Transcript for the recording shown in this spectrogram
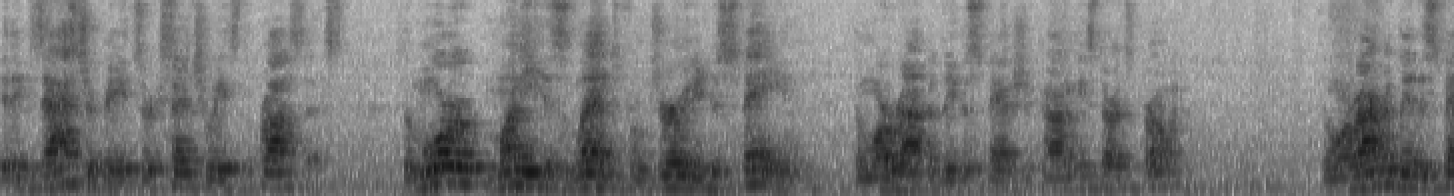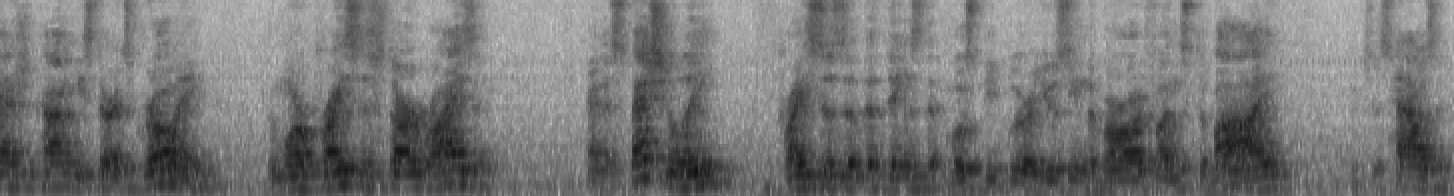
it exacerbates or accentuates the process. The more money is lent from Germany to Spain, the more rapidly the Spanish economy starts growing. The more rapidly the Spanish economy starts growing, the more prices start rising. And especially prices of the things that most people are using the borrowed funds to buy, which is housing.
